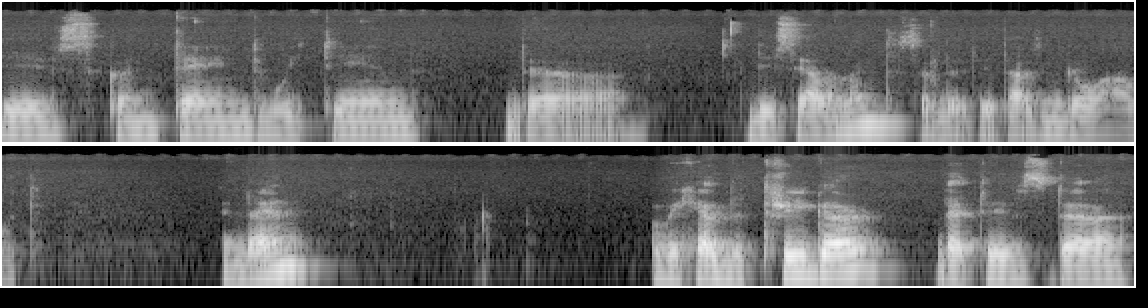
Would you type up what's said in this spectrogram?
is contained within the this element so that it doesn't go out. And then we have the trigger that is the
